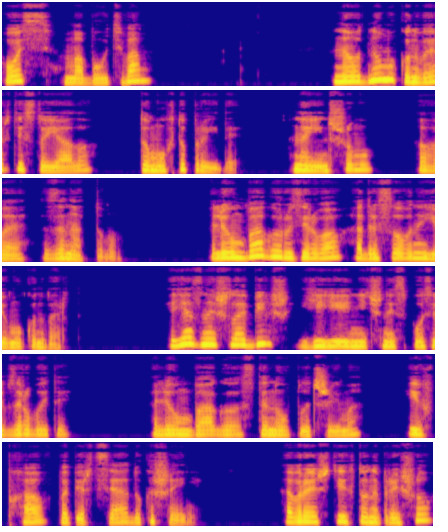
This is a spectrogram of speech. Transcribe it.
Ось, мабуть, вам. На одному конверті стояло тому, хто прийде, на іншому В. Занадтому. Люмбаго розірвав адресований йому конверт. Я знайшла більш гігієнічний спосіб заробити. Люмбаго стинув плечима і впхав папірця до кишені. Врешті, хто не прийшов,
